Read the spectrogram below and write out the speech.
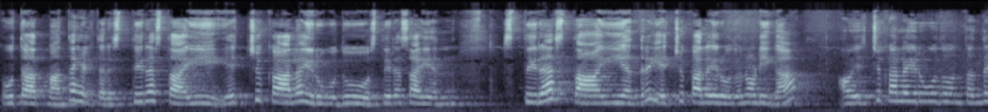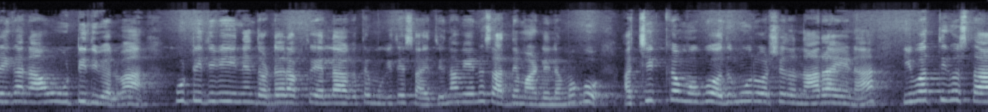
ಹುತಾತ್ಮ ಅಂತ ಹೇಳ್ತಾರೆ. ಸ್ಥಿರಸ್ಥಾಯಿ ಹೆಚ್ಚು ಕಾಲ ಇರುವುದು. ಸ್ಥಿರಸ್ಥಾಯಿ ಸ್ಥಿರ ಸ್ಥಿರಸ್ಥಾಯಿ ಅಂದರೆ ಹೆಚ್ಚು ಕಾಲ ಇರುವುದು. ನೋಡಿ ಈಗ ಹೆಚ್ಚು ಕಾಲ ಇರುವುದು ಅಂತಂದರೆ ಈಗ ನಾವು ಹುಟ್ಟಿದ್ದೀವಿ ಅಲ್ವಾ? ಹುಟ್ಟಿದ್ದೀವಿ ಇನ್ನೇನು ದೊಡ್ಡವರಾಗ್ತೀವಿ ಎಲ್ಲ ಆಗುತ್ತೆ, ಮುಗಿದೇ ಸಾಯ್ತೀವಿ ನಾವೇನು ಸಾಧನೆ ಮಾಡಲಿಲ್ಲ. ಮಗು, ಆ ಚಿಕ್ಕ ಮಗು ಹದಿಮೂರು ವರ್ಷದ ನಾರಾಯಣ ಇವತ್ತಿಗೂ ಸಹ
